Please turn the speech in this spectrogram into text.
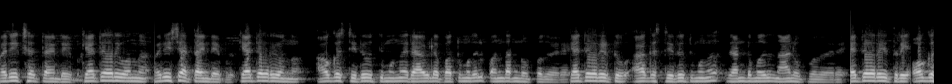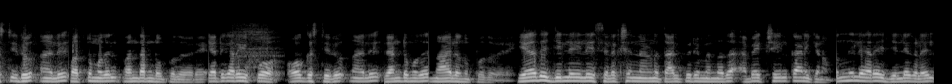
പരീക്ഷ ടൈം ടേബിൾ കാറ്റഗറി ഒന്ന് പരീക്ഷ ടൈം ടേബിൾ കാറ്റഗറി ഒന്ന് ഓഗസ്റ്റ് ഇരുപത്തി മൂന്ന് രാവിലെ പത്ത് മുതൽ പന്ത്രണ്ട് മുപ്പത് വരെ. കാറ്റഗറി ടു ആഗസ്റ്റ് ഇരുപത്തി മൂന്ന് രണ്ട് മുതൽ നാല് മുപ്പത് വരെ. കാറ്റഗറി ത്രീ ഓഗസ്റ്റ് ഇരുപത്തിനാല് പത്ത് മുതൽ പന്ത്രണ്ട് മുപ്പത് വരെ. കാറ്റഗറി ഫോർ ഓഗസ്റ്റ് ഇരുപത്തിനാല് രണ്ട് മുതൽ നാല് മുപ്പത് വരെ. ഏത് ജില്ലയിലെ സെലക്ഷനിലാണ് താല്പര്യമെന്നത് അപേക്ഷയിൽ കാണിക്കണം. ഒന്നിലേറെ ജില്ലകളിൽ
